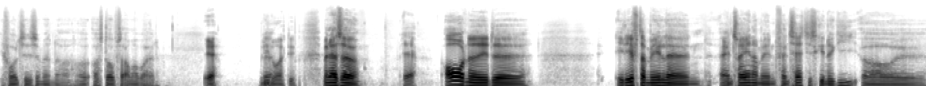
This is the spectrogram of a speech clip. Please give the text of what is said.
i forhold til simpelthen at, at, at stoppe samarbejde. Lige Ja. ja. nu rigtigt. Men altså, ja, overordnet et, øh, et eftermæl af en, af en træner med en fantastisk energi, og øh,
